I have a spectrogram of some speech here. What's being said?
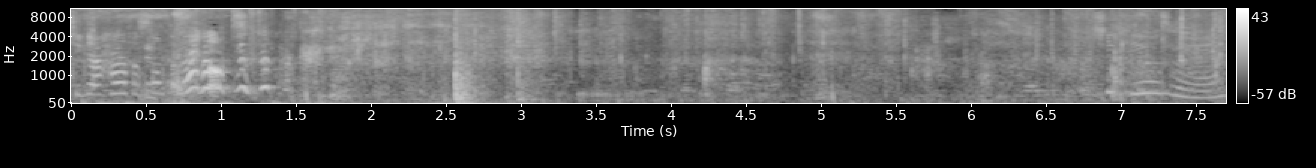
she got half of something else. she kills me, man.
